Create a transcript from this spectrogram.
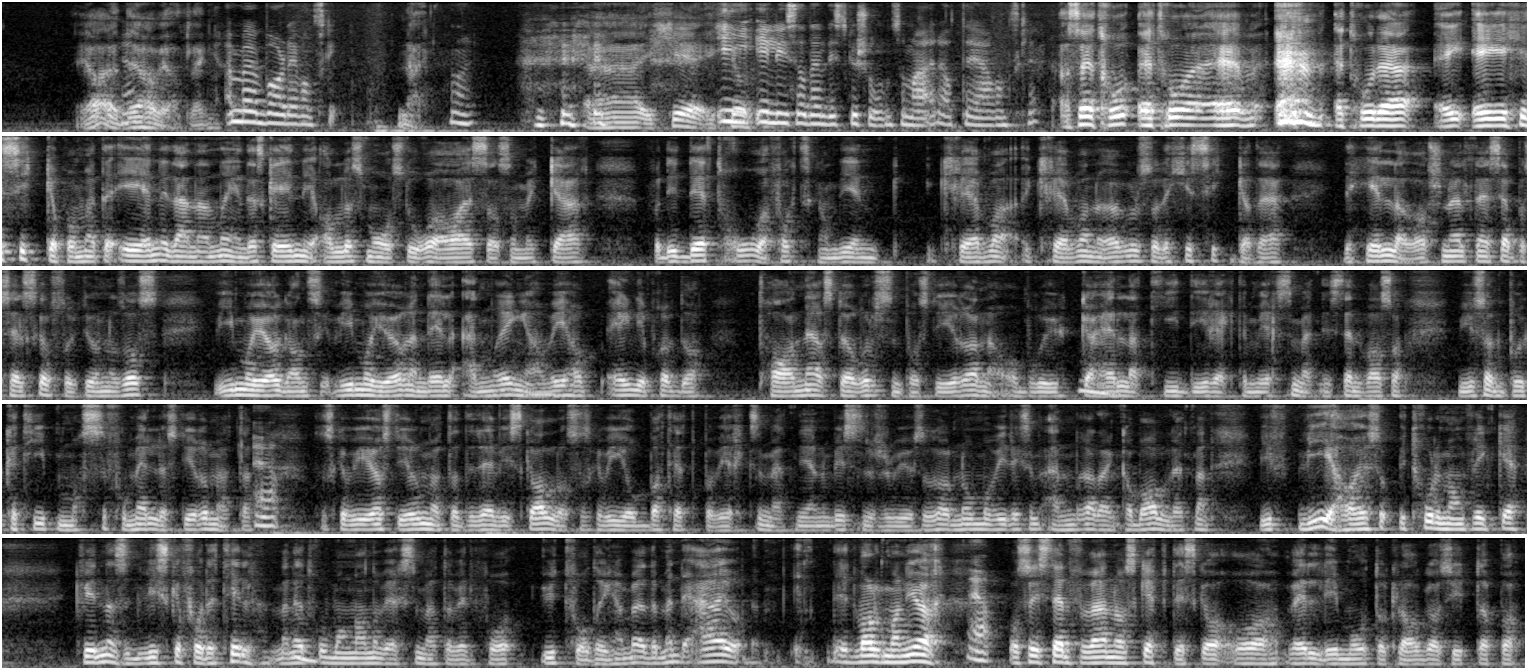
Ja, det har vi hatt lenge. Men var det vanskelig? Nei. Nei. Eh, ikke, I, ikke I lys av den diskusjonen som er, at det er vanskelig? Altså, jeg tror, jeg tror, jeg, jeg tror det jeg, er ikke sikker på om jeg er enig i den endringen. Det skal inn i alle små og store AS-er som ikke er Fordi det tror jeg faktisk kan bli en kreva, krevende øvelse. og Det er ikke sikkert det, det er heller rasjonelt. Når jeg ser på selskapsstrukturen hos oss, vi må, gjøre ganske, vi må gjøre en del endringer. Vi har egentlig prøvd å ta ned størrelsen på styrene og bruke heller tid direkte med virksomheten istedenfor så mye sånn bruke tid på masse formelle styremøter. Ja. Så skal vi gjøre styremøter til det vi skal, og så skal vi jobbe tett på virksomheten gjennom business reviews. og sånn. Nå må vi liksom endre den kabalen litt. Men vi, vi har jo så utrolig mange flinke kvinner, så vi skal få det til. Men jeg tror mange andre virksomheter vil få utfordringer med det. Men det er jo det er et valg man gjør. Ja. Og så istedenfor å være noe skeptisk og, og veldig imot å klage og syte på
